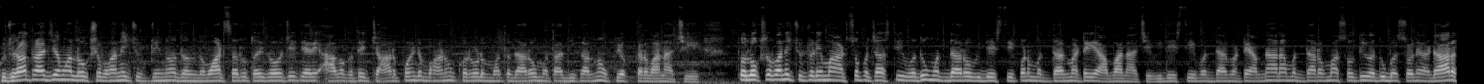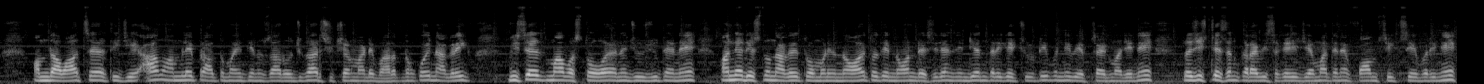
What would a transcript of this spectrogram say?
ગુજરાત રાજ્યમાં લોકસભાની ચૂંટણીનો ધમધમાટ શરૂ થઈ ગયો છે, ત્યારે આ વખતે ચાર પોઈન્ટ બાણું કરોડ મતદારો મતાધિકારનો ઉપયોગ કરવાના છે. તો લોકસભાની ચૂંટણીમાં આઠસો પચાસથી વધુ મતદારો વિદેશથી પણ મતદાન માટે આવવાના છે. વિદેશથી મતદાન માટે આવનારા મતદારોમાં સૌથી વધુ બસો અઢાર અમદાવાદ શહેરથી છે. આ મામલે પ્રાપ્ત માહિતી અનુસાર રોજગાર, શિક્ષણ માટે ભારતનો કોઈ નાગરિક વિશેષમાં વસતો હોય અને જુજુ તેને અન્ય દેશનું નાગરિકત્વ મળ્યું ન હોય, તો તે નોન રેસિડેન્સ ઇન્ડિયન તરીકે ચૂંટણીની વેબસાઇટમાં જઈને રજિસ્ટ્રેશન કરાવી શકે છે, જેમાં તેને ફોર્મ સિક્સ એ ભરીને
